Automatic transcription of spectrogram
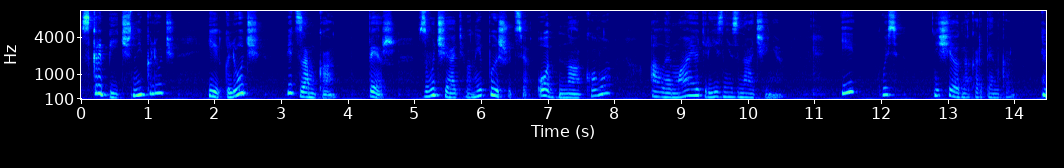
скрипічний ключ і ключ від замка. Теж звучать вони пишуться однаково, але мають різні значення. І ось іще одна картинка.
